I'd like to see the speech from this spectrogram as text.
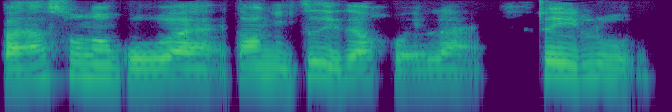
把他送到国外，到你自己再回来这一路，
